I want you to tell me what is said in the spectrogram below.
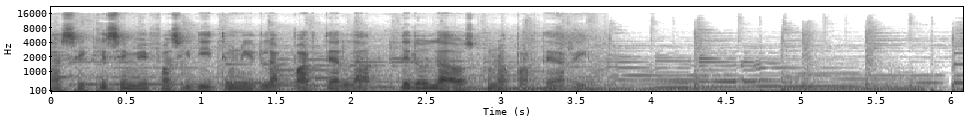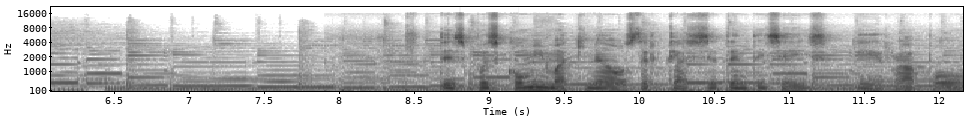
hace que se me facilite unir la parte de los lados con la parte de arriba. Después con mi máquina Oster Clase 76 eh, rapo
